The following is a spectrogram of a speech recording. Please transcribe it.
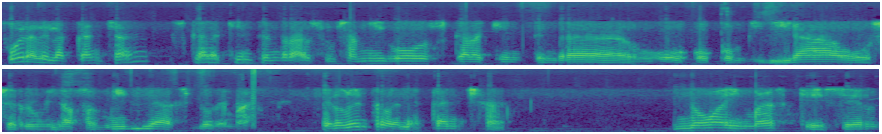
Fuera de la cancha cada quien tendrá sus amigos, cada quien tendrá o, convivirá o se reunirá familias y lo demás. Pero dentro de la cancha no hay más que ser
